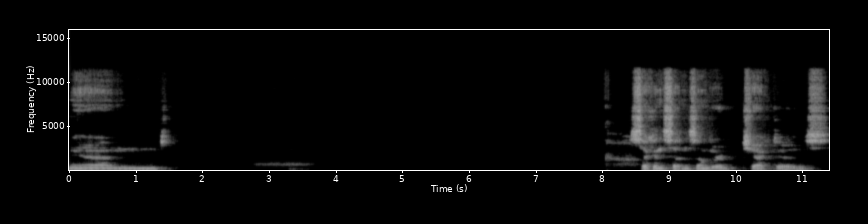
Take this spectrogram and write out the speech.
And second sentence under objectives.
